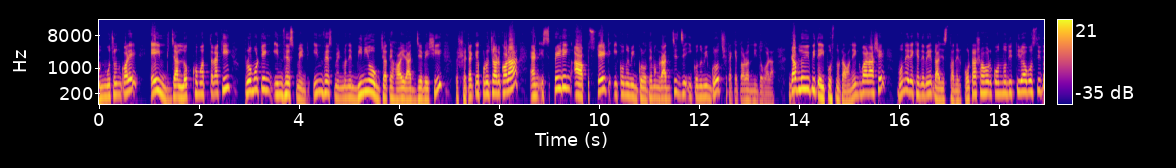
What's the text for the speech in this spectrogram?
উন্মোচন করে এইমড যার লক্ষ্যমাত্রা কি? প্রমোটিং ইনভেস্টমেন্ট ইনভেস্টমেন্ট মানে বিনিয়োগ যাতে হয় রাজ্যে বেশি, তো সেটাকে প্রচার করা and speeding up state economic growth এবং রাজ্যের যে ইকোনমিক গ্রোথ সেটাকে ত্বরান্বিত করা। ডাব্লিউপিতে এই প্রশ্নটা অনেকবার আসে। মনে রেখে দেবে, রাজস্থানের কোটা শহর কোন নদীর তীরে অবস্থিত?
